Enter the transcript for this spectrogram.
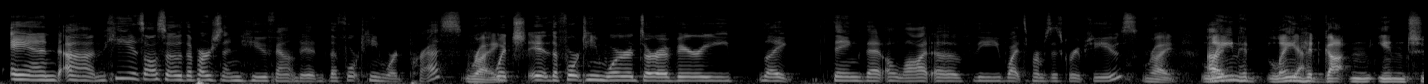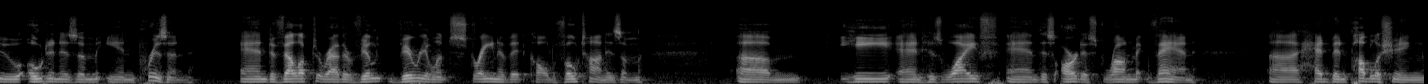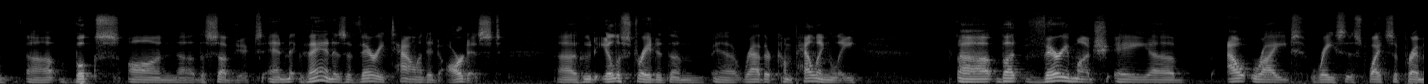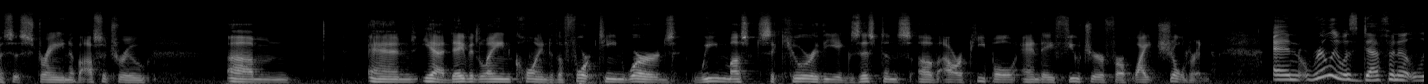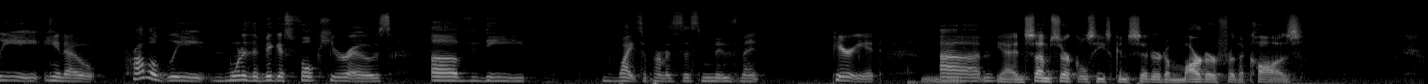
And um, he is also the person who founded the 14 word press. Right. Which i the 14 words are a very, like, thing that a lot of the white supremacist groups use. Right. Lane had Lane yeah. had gotten into Odinism in prison and developed a rather virulent strain of it called Wotanism. Um, he and his wife and this artist Ron McVan uh, had been publishing uh, books on uh, the subject, and McVan is a very talented artist uh, who'd illustrated them uh, rather compellingly uh, but very much a outright racist, white supremacist strain of Asatru. Um, and yeah, David Lane coined the 14 words We must secure the existence of our people and a future for white children. and really was definitely, you know, probably one of the biggest folk heroes of the white supremacist movement, period. Um, Yeah, in some circles, he's considered a martyr for the cause.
